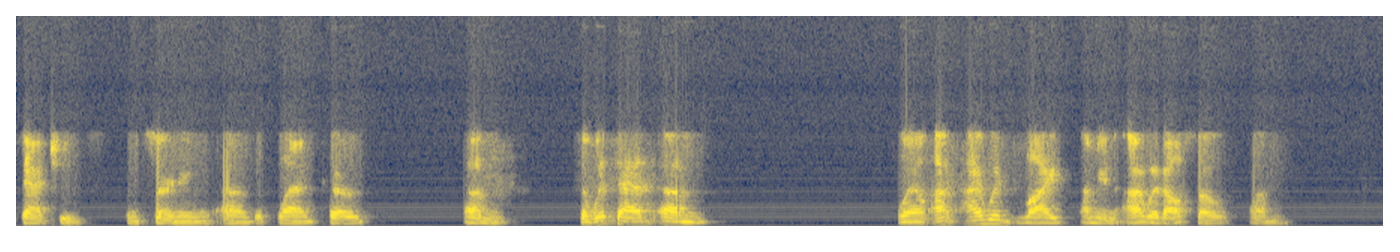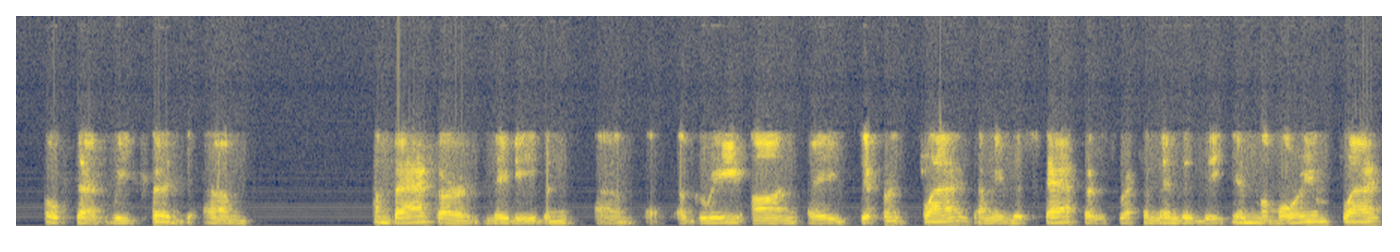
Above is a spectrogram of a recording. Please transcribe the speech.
statutes concerning uh, the flag code. Um, so with that, um, well, I, I, would like, I mean, I would also um, hope that we could um, come back or maybe even um, agree on a different flag. I mean, the staff has recommended the in memoriam flag,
